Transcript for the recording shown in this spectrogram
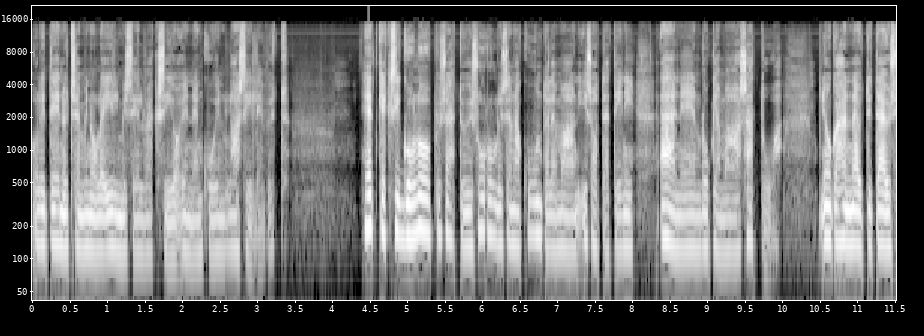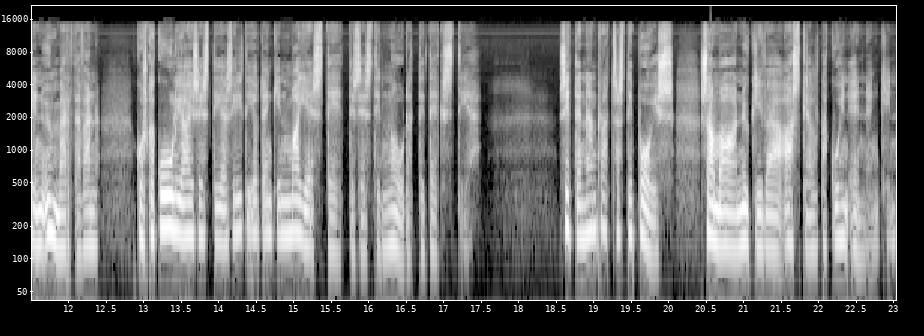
oli tehnyt se minulle ilmiselväksi jo ennen kuin lasilevyt. Hetkeksi Golo pysähtyi surullisena kuuntelemaan isotätini ääneen lukemaa satua, jonka hän näytti täysin ymmärtävän, koska kuuliaisesti ja silti jotenkin majesteettisesti noudatti tekstiä. Sitten hän ratsasti pois, samaa nykivää askelta kuin ennenkin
